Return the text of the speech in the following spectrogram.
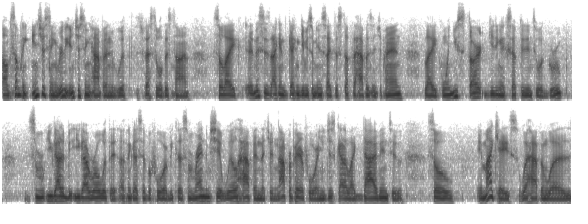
Um, something interesting, really interesting, happened with this festival this time. So like, and this is I can I can give you some insight to stuff that happens in Japan. Like when you start getting accepted into a group, some you gotta be you gotta roll with it. I think I said before because some random shit will happen that you're not prepared for, and you just gotta like dive into. So, in my case, what happened was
